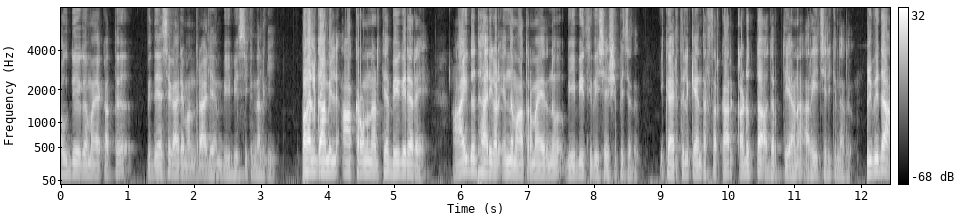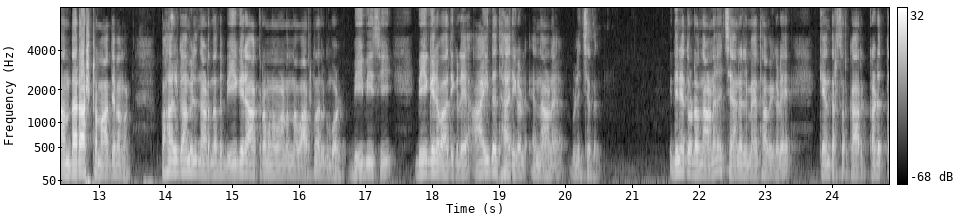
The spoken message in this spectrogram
ഔദ്യോഗികമായ കത്ത് വിദേശകാര്യ മന്ത്രാലയം ബി ബി സിക്ക് നൽകി. പഹൽഗാമിൽ ആക്രമണം നടത്തിയ ഭീകരരെ ആയുധധാരികൾ എന്ന് മാത്രമായിരുന്നു ബി ബി സി വിശേഷിപ്പിച്ചത്. ഇക്കാര്യത്തിൽ കേന്ദ്ര സർക്കാർ കടുത്ത അതൃപ്തിയാണ് അറിയിച്ചിരിക്കുന്നത്. വിവിധ അന്താരാഷ്ട്ര മാധ്യമങ്ങൾ പഹൽഗാമിൽ നടന്നത് ഭീകര ആക്രമണമാണെന്ന വാർത്ത നൽകുമ്പോൾ ബി ബി സി ഭീകരവാദികളെ ആയുധധാരികൾ എന്നാണ് വിളിച്ചത്. ഇതിനെ തുടർന്നാണ് ചാനൽ മേധാവികളെ കേന്ദ്ര സർക്കാർ കടുത്ത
